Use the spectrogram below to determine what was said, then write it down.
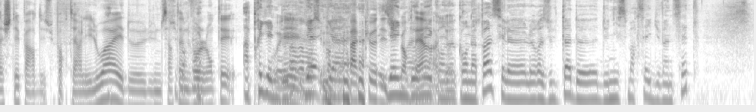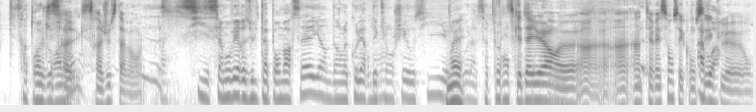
achetées par des supporters lillois et d'une certaine volonté. Après, il y a une, Oui, donnée- qu'on n'a pas, c'est le, le résultat de, de Nice-Marseille du 27. Qui sera trois qui jours sera, avant. qui sera juste avant. ouais. Si c'est un mauvais résultat pour Marseille, hein, dans la colère déclenchée aussi, euh, voilà, ça peut Ce qui est renforcer d'ailleurs euh, intéressant, c'est qu'on sait voir. que, le- on,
